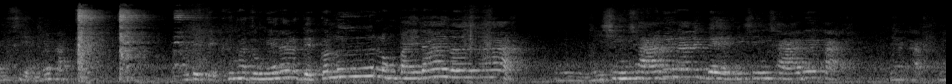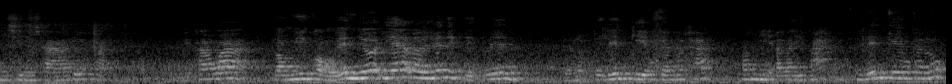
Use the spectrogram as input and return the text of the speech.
มีเสียงด้วยค่ะเด็กๆขึ้นมาตรงนี้แล้วเด็กๆก็ลื่นลงไปได้เลยค่ะนี่มีชิงช้าด้วยนะเด็กๆ มีชิงช้าด้วยค่ะ เนี่ยค่ะ มีชิงช้าด้วยค่ะเห็นไหมคะว่าเรามีของเล่นเยอะแยะเลยให้เด็กๆเล่น เดี๋ยวเราไปเล่นเกมกันนะคะ ว่ามีอะไรบ้าง ไปเล่นเกมกันลูก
